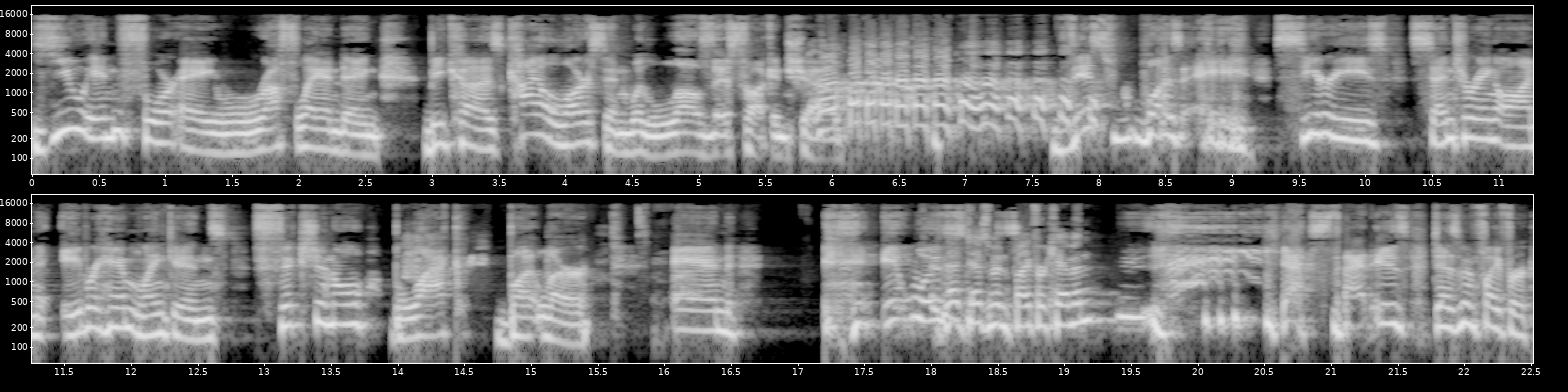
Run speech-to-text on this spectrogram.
you in for a rough landing? Because Kyle Larson would love this fucking show. this was a series centering on Abraham Lincoln's fictional black butler. And it was Is that Desmond Pfeiffer, Kevin? yes, that is Desmond Pfeiffer,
